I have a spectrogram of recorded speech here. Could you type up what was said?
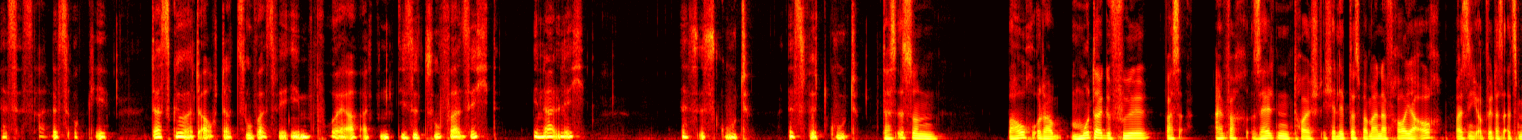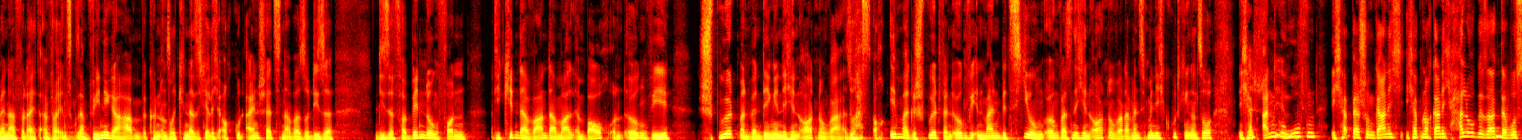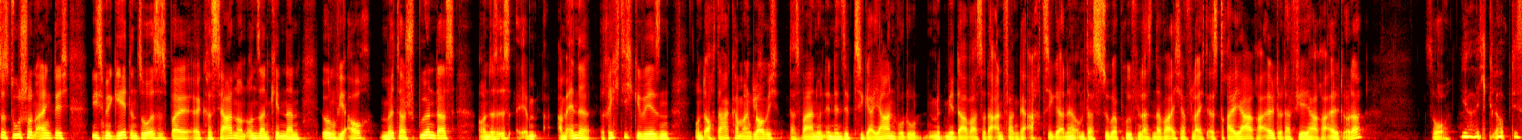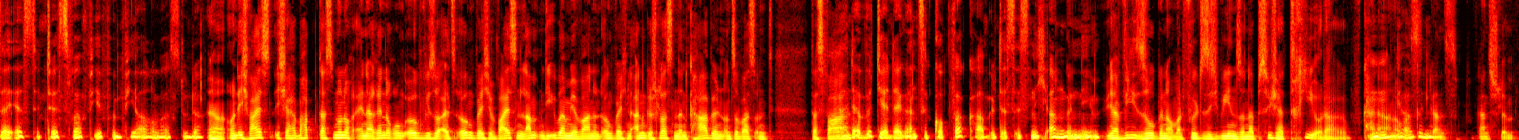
es ist alles okay. Das gehört auch dazu, was wir eben vorher hatten. Diese Zuversicht innerlich. Es ist gut. Es wird gut. Das ist so ein Bauch- oder Muttergefühl, was einfach selten täuscht. Ich erlebe das bei meiner Frau ja auch. Weiß nicht, ob wir das als Männer vielleicht einfach insgesamt weniger haben. Wir können unsere Kinder sicherlich auch gut einschätzen, aber so diese, diese Verbindung von, die Kinder waren da mal im Bauch und irgendwie spürt man, wenn Dinge nicht in Ordnung waren. Also du hast auch immer gespürt, wenn irgendwie in meinen Beziehungen irgendwas nicht in Ordnung war, oder wenn es mir nicht gut ging und so. Ich habe Das angerufen, ich habe ja schon gar nicht, ich habe noch gar nicht Hallo gesagt, da wusstest du schon eigentlich, wie es mir geht. Und so ist es bei äh, Christiane und unseren Kindern irgendwie auch. Mütter spüren das und es ist ähm, am Ende richtig gewesen. Und auch da kann man, glaube ich, das war ja nun in den 70er Jahren, wo du mit mir da warst oder Anfang der 80er, ne, um das zu überprüfen lassen. Da war ich ja vielleicht erst drei Jahre alt oder vier Jahre alt, oder? So. Ja, ich glaube, dieser erste Test war vier, fünf Jahre warst du da. Ja, und ich weiß, ich habe hab das nur noch in Erinnerung irgendwie so als irgendwelche weißen Lampen, die über mir waren und irgendwelchen angeschlossenen Kabeln und sowas. Und das war Ja, da wird ja der ganze Kopf verkabelt. Das ist nicht angenehm. ja wie so genau. Man fühlte sich wie in so einer Psychiatrie oder keine Ja, Ahnung was. genau. Ganz, ganz schlimm.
